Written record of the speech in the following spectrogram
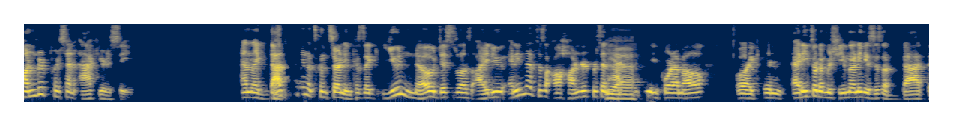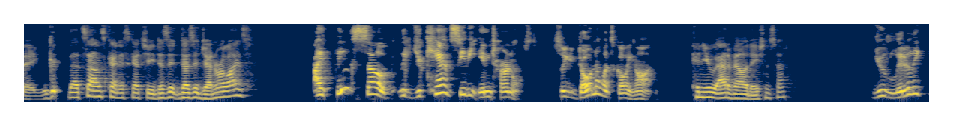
100% accuracy and like that's something that's concerning because like you know just as well as i do anything that says 100% Yeah. accuracy in core ml or like in any sort of machine learning is just a bad thing That sounds kind of sketchy. Does it does it generalize? i think so like you can't see the internals so you don't know what's going on Can you add a validation set? you literally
